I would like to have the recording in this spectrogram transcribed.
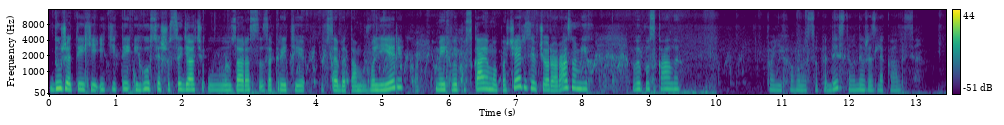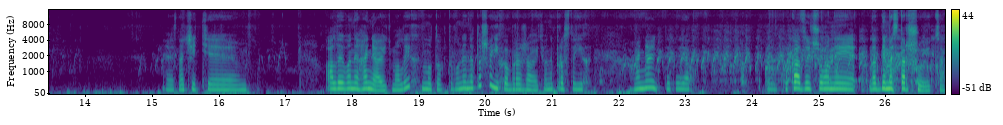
Дуже тихі. І ті і гуси, що сидять у зараз закриті у себе там в вольєрі. Ми їх випускаємо по черзі. Вчора разом їх випускали. Поїхав велосипедист, вони вже злякалися. Е, Значить, е, але вони ганяють малих. Ну, тобто вони не то, що їх ображають, вони просто їх ганяють, типу, як е, показують, що вони над ними старшуються.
